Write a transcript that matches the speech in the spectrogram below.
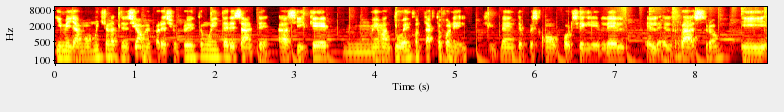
y me llamó mucho la atención, me pareció un proyecto muy interesante, así que me mantuve en contacto con él, simplemente pues como por seguirle el, el, rastro, y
